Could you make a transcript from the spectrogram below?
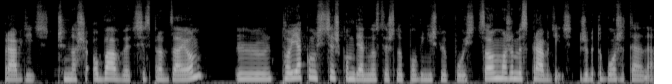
sprawdzić, czy nasze obawy się sprawdzają, ym, to jaką ścieżką diagnostyczną powinniśmy pójść? Co możemy sprawdzić, żeby to było rzetelne?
